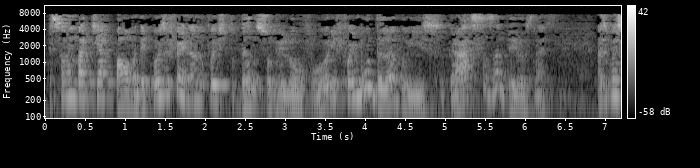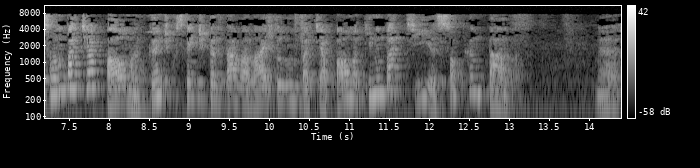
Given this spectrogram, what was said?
O pessoal não batia palma. Depois o Fernando foi estudando sobre louvor e foi mudando isso, graças a Deus, né? Mas o pessoal não batia palma. Cânticos que a gente cantava lá e todo mundo batia palma, aqui não batia, só cantava. Né?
